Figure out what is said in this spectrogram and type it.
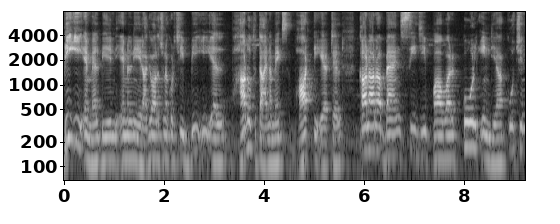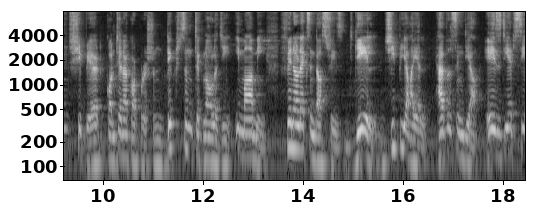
BEML, BEML নিয়ে এর আগেও আলোচনা করছি। BEL Bharat dynamics Bharti Airtel, Canara bank, CG power, coal India, Cochin, shipyard, container corporation, Dixon technology, Emami, Finolex industries, GAIL, GPIL, Havells India, HDFC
